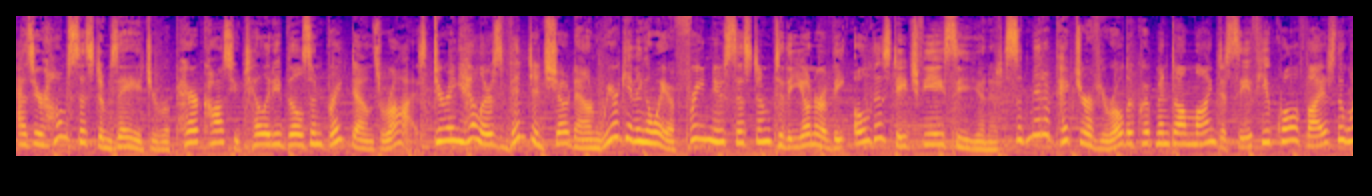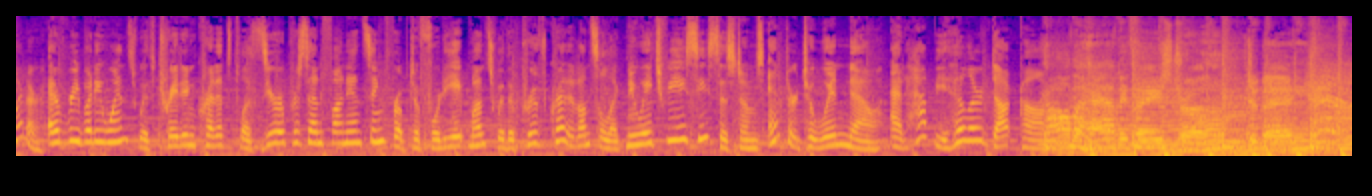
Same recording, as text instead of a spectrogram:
As your home systems age, your repair costs, utility bills, and breakdowns rise. During Hiller's Vintage Showdown, we're giving away a free new system to the owner of the oldest HVAC unit. Submit a picture of your old equipment online to see if you qualify as the winner. Everybody wins with trade in credits plus 0% financing for up to 48 months with approved credit on select new HVAC systems. Enter to win now at happyhiller.com. Call the Happy Face Truck today.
